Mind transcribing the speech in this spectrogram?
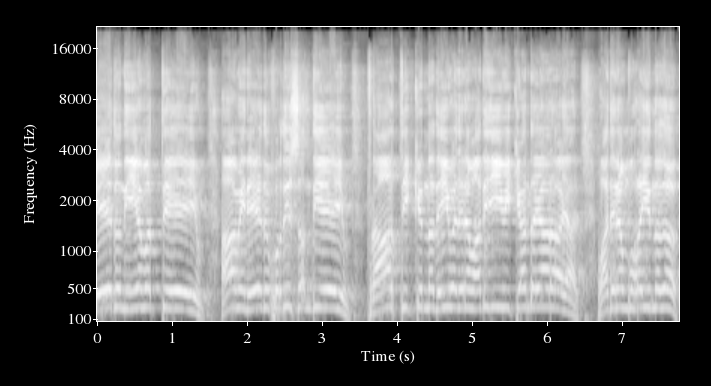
ഏത് നിയമത്തെയും ആമീൻ ഏത് പ്രതിസന്ധിയെയും പ്രാർത്ഥിക്കുന്ന ദൈവജനം അതിജീവിക്കാൻ തയ്യാറായാൽ വചനം പറയുന്നത്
